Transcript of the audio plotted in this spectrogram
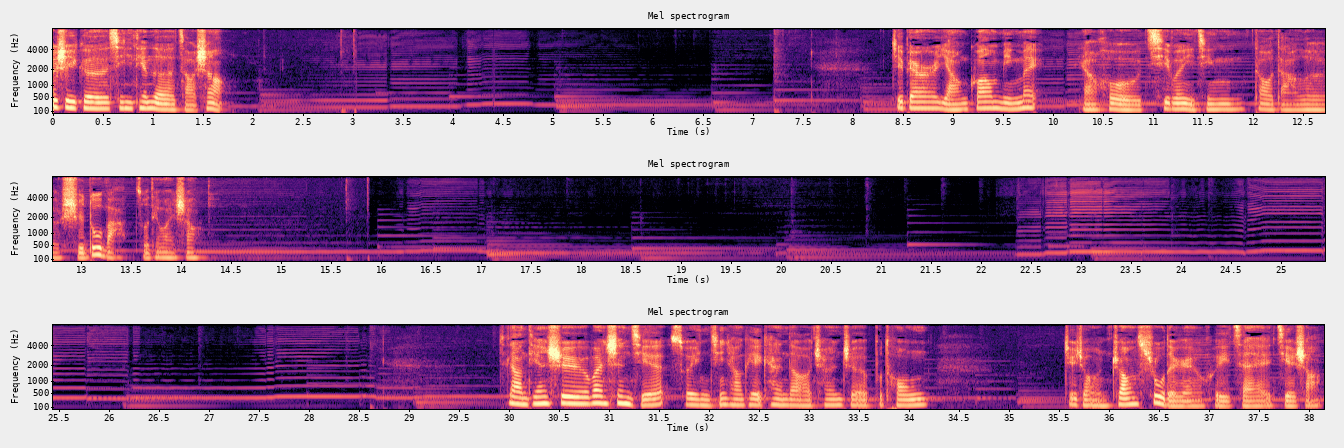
又是一个星期天的早上，这边阳光明媚，然后气温已经到达了十度吧，昨天晚上。这两天是万圣节，所以你经常可以看到穿着不同这种装束的人会在街上。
